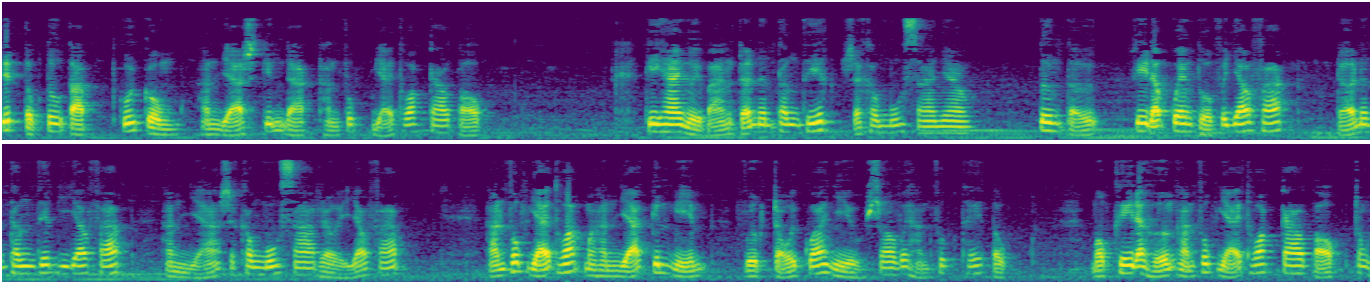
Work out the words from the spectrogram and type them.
tiếp tục tu tập, cuối cùng hành giả sẽ chứng đạt hạnh phúc giải thoát cao tột. Khi hai người bạn trở nên thân thiết sẽ không muốn xa nhau. Tương tự, khi đã quen thuộc với giáo pháp, trở nên thân thiết với giáo pháp, hành giả sẽ không muốn xa rời giáo pháp. Hạnh phúc giải thoát mà hành giả kinh nghiệm vượt trội quá nhiều so với hạnh phúc thế tục. Một khi đã hưởng hạnh phúc giải thoát cao tột trong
